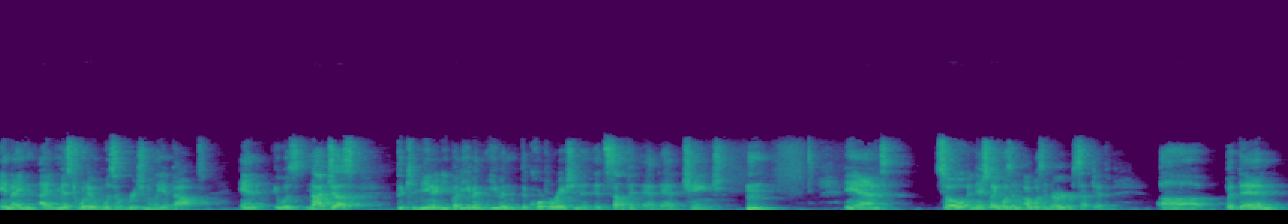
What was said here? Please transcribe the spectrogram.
and I I missed what it was originally about, and it was not just the community, but even even the corporation itself had, had, had changed. And so initially I wasn't I wasn't very receptive, uh, but then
